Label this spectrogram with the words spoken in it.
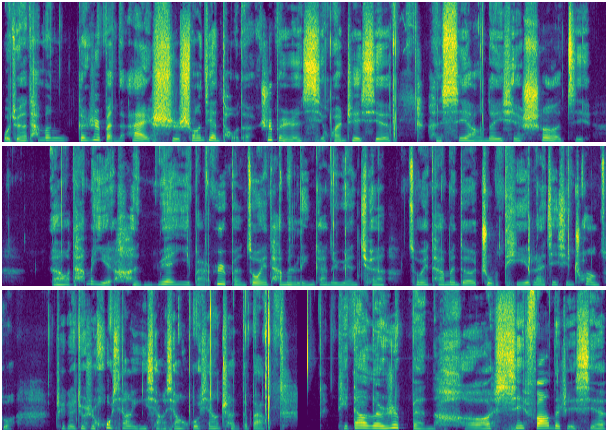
我觉得他们跟日本的爱是双箭头的。日本人喜欢这些很西洋的一些设计，然后他们也很愿意把日本作为他们灵感的源泉，作为他们的主题来进行创作。这个就是互相影响、相互相成的吧。提到了日本和西方的这些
